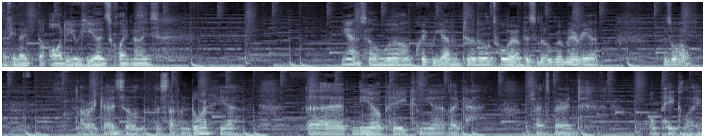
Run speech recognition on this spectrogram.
I feel like the audio here is quite nice yeah, so we'll quickly get into a little tour of this little room area as well. Alright guys, so let's start from the door. Yeah, uh, near opaque, near like transparent, opaque like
